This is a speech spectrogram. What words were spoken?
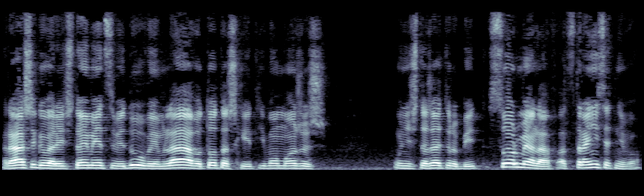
Раши говорит, что имеется в виду, лав, вот тот ашхит, его можешь уничтожать и рубить. Сорми алав, отстранись от него.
